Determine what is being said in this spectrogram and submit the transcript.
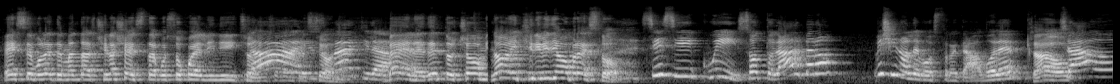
E se volete mandarci la cesta, questo qua è l'indirizzo. Dai, smettila! Bene, detto ciò, noi ci rivediamo presto. Sì, sì, qui sotto l'albero, vicino alle vostre tavole. Ciao. Ciao!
